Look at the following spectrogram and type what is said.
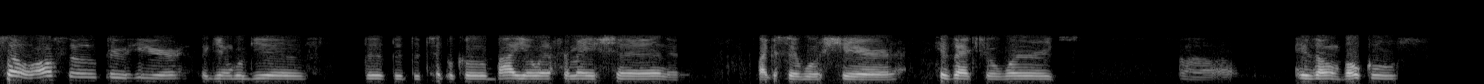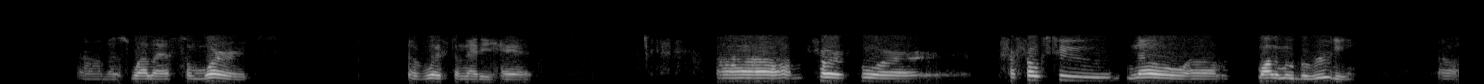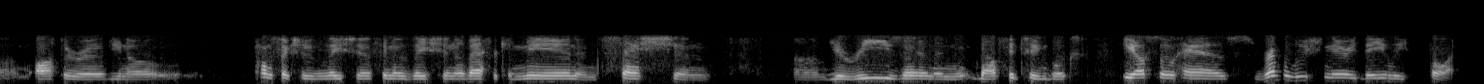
So also through here, again, we'll give the, the, the typical bio information and like I said, we'll share his actual words, uh, his own vocals, um, as well as some words of wisdom that he had. Um, for for for folks who know um, Mwalimu Baruti, um, author of you know homosexualization, feminization of African men, and Sesh and um, Your Reason, and about 15 books. He also has Revolutionary Daily Thought,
